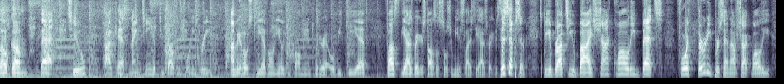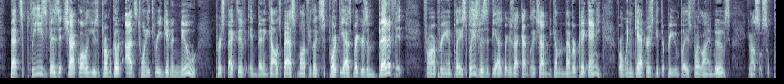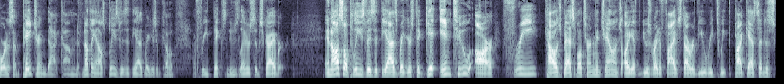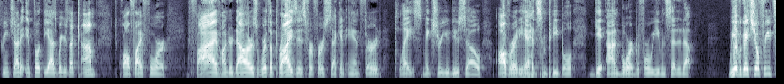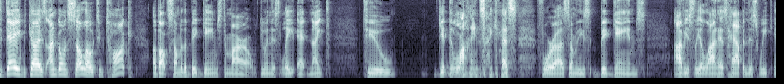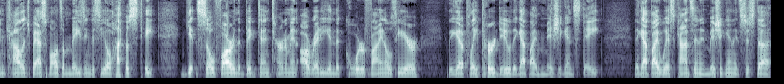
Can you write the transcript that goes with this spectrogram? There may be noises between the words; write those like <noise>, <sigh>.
Welcome back to podcast 19 of 2023. I'm your host, Kiev O'Neil. You can follow me on Twitter at OBKiev. Follow us at The Oddsbreakers. Follow us on social media slash The Oddsbreakers. This episode is being brought to you by Shot Quality Bets. For 30% off Shot Quality Bets, please visit Shot Quality. Use the promo code ODDS23. Get a new perspective in betting college basketball. If you'd like to support The Oddsbreakers and benefit from our premium plays, please visit theoddsbreakers.com, click shop, and become a member. Pick any for winning captors, get their premium plays for line moves. You can also support us on patreon.com. And if nothing else, please visit the and become a free picks newsletter subscriber. And also, please visit the Oddsbreakers to get into our free college basketball tournament challenge. All you have to do is write a five star review, retweet the podcast, send us a screenshot at info at theoddsbreakers.com to qualify for $500 worth of prizes for first, second, and third place. Make sure you do so. Already <laughs> had some people get on board before we even set it up. We have a great show for you today because I'm going solo to talk about some of the big games tomorrow. Doing this late at night to get the <laughs> lines, I guess, for uh, some of these big games. Obviously, a lot has happened this week in college basketball. It's amazing to see <laughs> Ohio State get so far in the Big Ten tournament already in the quarterfinals here. They got to play <laughs> Purdue. They got by Michigan State. They got by Wisconsin and Michigan. It's just uh,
